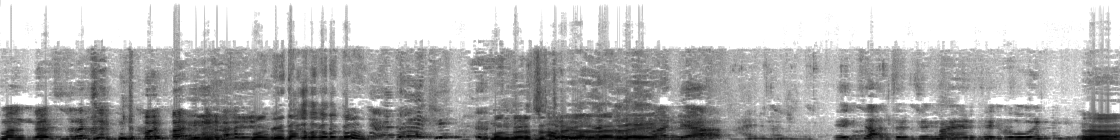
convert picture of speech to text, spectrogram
मंगळसूत्र चंदन मग दाखव दाखव दाखव. मंगळसूत्र घालून आलेलं आहे एक सासरचे माहेरचे हा.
